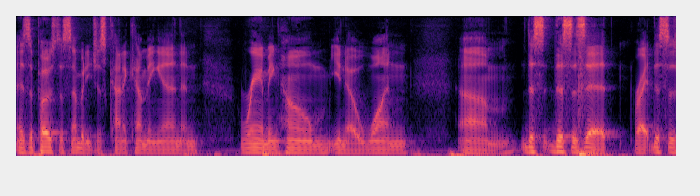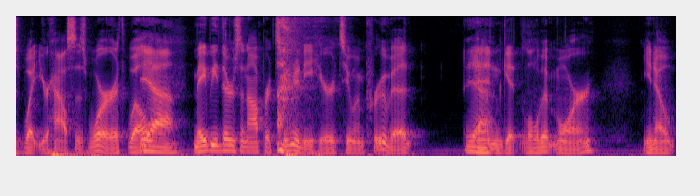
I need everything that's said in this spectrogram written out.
as opposed to somebody just kind of coming in and ramming home you know one um, this this is it right this is what your house is worth well Yeah. maybe there's an opportunity here to improve it Yeah. and get a little bit more you know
